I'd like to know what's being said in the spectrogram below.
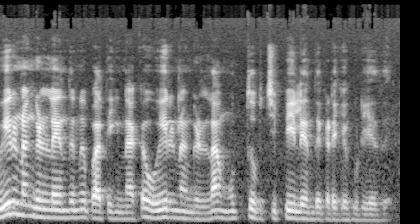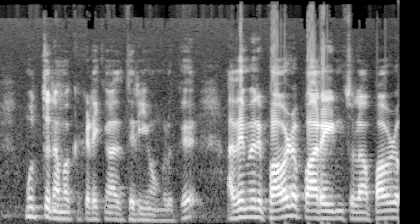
உயிரினங்கள்லேருந்துன்னு பார்த்தீங்கன்னாக்கா உயிரினங்கள்லாம் முத்து சிப்பியிலேருந்து கிடைக்கக்கூடியது. முத்து நமக்கு கிடைக்கும் அது தெரியும் உங்களுக்கு. அதே மாதிரி பவழப்பாறைன்னு சொல்லலாம். பவழ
